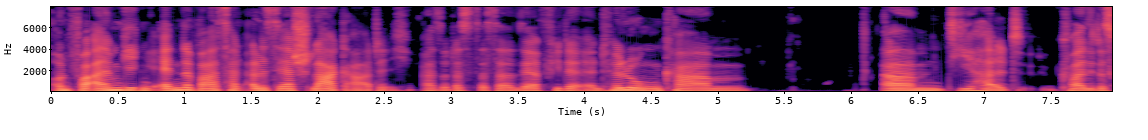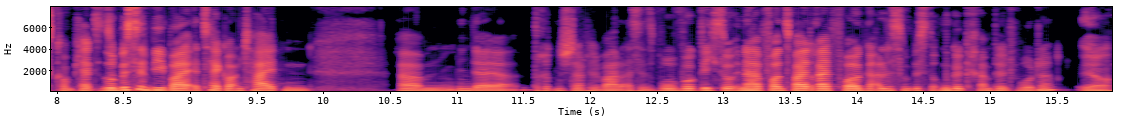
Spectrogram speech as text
und vor allem gegen Ende war es halt alles sehr schlagartig. Also, dass, dass da sehr viele Enthüllungen kamen, ähm, die halt quasi das komplett, so ein bisschen wie bei Attack on Titan. Ähm, in der dritten Staffel war das jetzt, wo wirklich so innerhalb von zwei, drei Folgen alles so ein bisschen umgekrempelt wurde. Ja.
